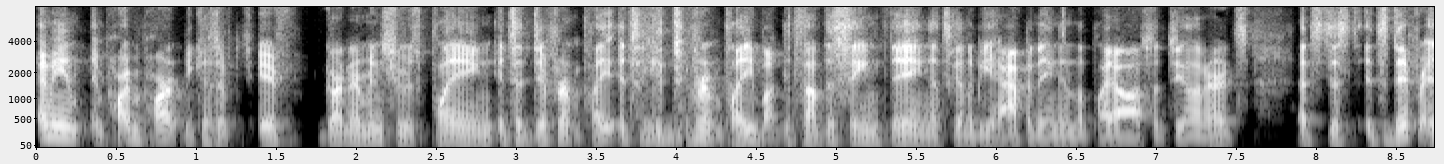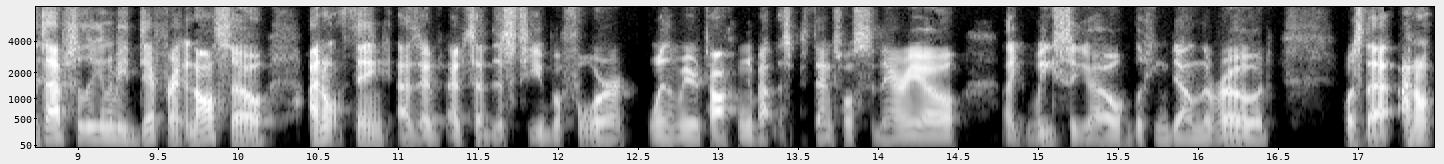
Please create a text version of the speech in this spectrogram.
I mean, in part, in part because if if Gardner Minshew is playing, it's a different play. It's like a different playbook. It's not the same thing that's going to be happening in the playoffs with Jalen Hurts. That's just it's different. It's absolutely going to be different. And also, I don't think, as I've, I've said this to you before when we were talking about this potential scenario like weeks ago, looking down the road, was that I don't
